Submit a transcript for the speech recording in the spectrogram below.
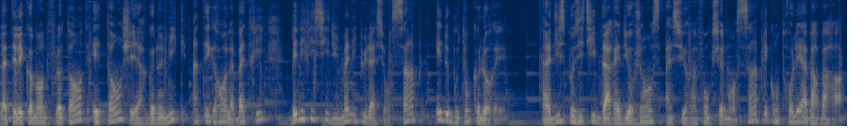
La télécommande flottante, étanche et ergonomique intégrant la batterie bénéficie d'une manipulation simple et de boutons colorés. Un dispositif d'arrêt d'urgence assure un fonctionnement simple et contrôlé à Barbara,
